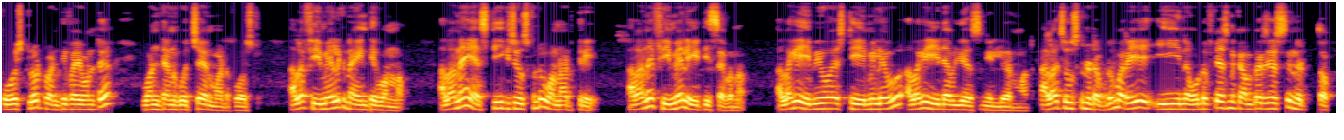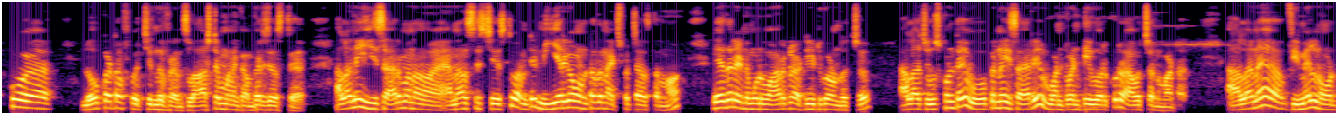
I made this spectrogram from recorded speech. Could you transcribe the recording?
పోస్ట్లో ట్వంటీ ఫైవ్ ఉంటే వన్ టెన్కి వచ్చాయి అనమాట పోస్టులు అలా ఫీమేల్కి నైంటీ వన్ అలానే ఎస్టీకి చూసుకుంటే వన్ నాట్ త్రీ అలానే ఫీమేల్ ఎయిటీ సెవెన్ అలాగే ఏబిఓఎస్టీ ఏమీ లేవు అలాగే ఈడబ్ల్యూఎస్ ఇల్లు అనమాట అలా చూసుకునేటప్పుడు మరి ఈ నోటిఫికేషన్ కంపేర్ చేస్తే తక్కువ లో కట్ ఆఫ్ వచ్చింది ఫ్రెండ్స్ లాస్ట్ టైం మనం కంపేర్ చేస్తే. అలానే ఈసారి మనం అనాలిసిస్ చేస్తూ అంటే నియర్గా ఉంటుందని ఎక్స్పెక్ట్ చేస్తున్నాం. లేదా రెండు మూడు మార్కులు అటు ఇటుగా ఉండొచ్చు. అలా చూసుకుంటే ఓపెన్ ఈసారి వన్ ట్వంటీ వరకు రావచ్చు అనమాట అలానే ఫీమేల్ నూట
